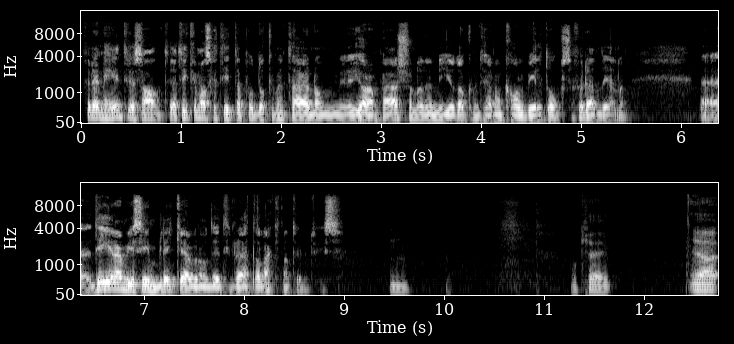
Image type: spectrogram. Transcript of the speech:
För den är intressant. Jag tycker man ska titta på dokumentären om Göran Persson och den nya dokumentären om Carl Bildt också för den delen. Eh, det ger en viss inblick även om det är tillrättalagt naturligtvis. Mm. Okej. Okay. Ja,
